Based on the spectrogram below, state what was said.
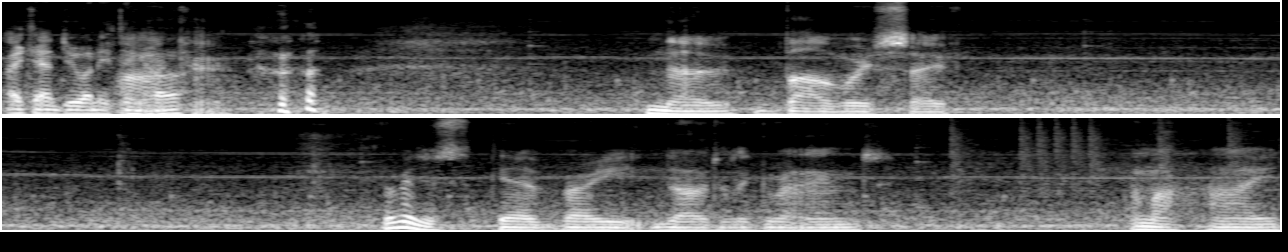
I can't do anything, huh? Okay. no, but we're safe. Let me just get very low to the ground. I'ma hide.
